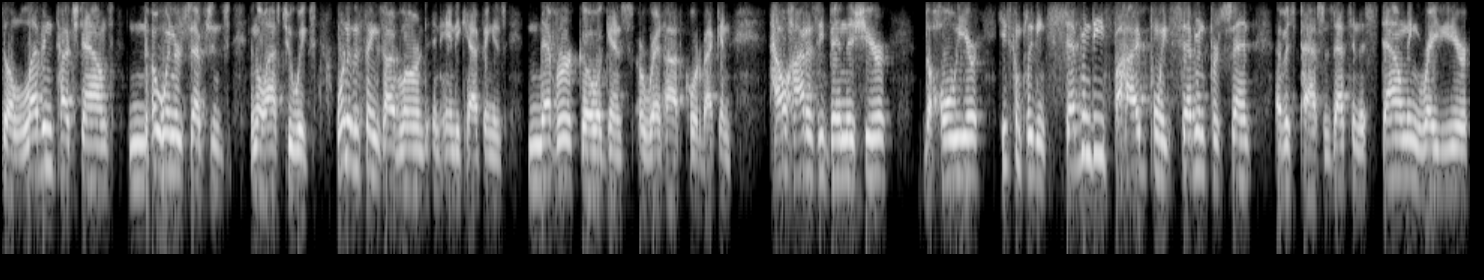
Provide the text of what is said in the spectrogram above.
11 touchdowns, no interceptions in the last two weeks. One of the things I've learned in handicapping is never go against a red hot quarterback. And how hot has he been this year? The whole year? He's completing 75.7% of his passes. That's an astounding rate here.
